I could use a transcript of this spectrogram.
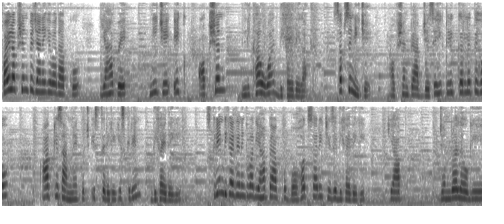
फ़ाइल ऑप्शन पे जाने के बाद आपको यहाँ पे नीचे एक ऑप्शन लिखा हुआ दिखाई देगा। सबसे नीचे ऑप्शन पे आप जैसे ही क्लिक कर लेते हो, आपके सामने कुछ इस तरीके की स्क्रीन दिखाई देगी। स्क्रीन दिखाई देने के बाद यहाँ पे आपको बहुत सारी चीज़ें दिखाई देगी कि आप जनरल होगी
